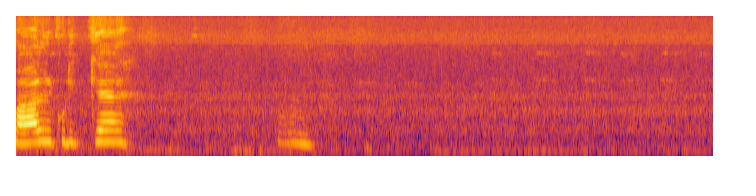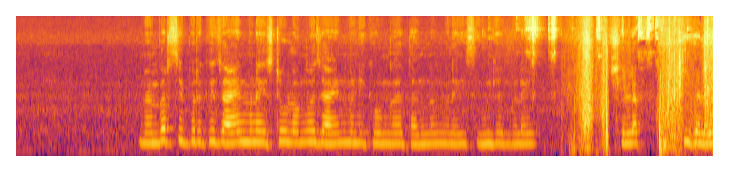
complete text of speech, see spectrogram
பால் குடிக்க. மெம்பர்ஷிப் இருக்குது ஜாயின் பண்ண இஷ்டம் உள்ளவங்க ஜாயின் பண்ணிக்கோங்க. தங்கங்களை சிங்கங்களை சிலக்குட்டிகளை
